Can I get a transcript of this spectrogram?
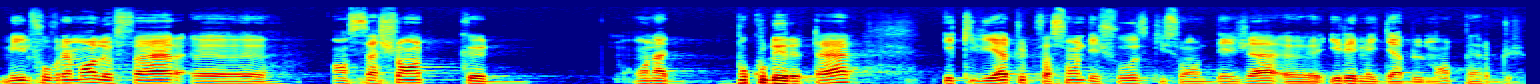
Mais il faut vraiment le faire euh, en sachant qu'on a beaucoup de retard et qu'il y a de toute façon des choses qui sont déjà irrémédiablement perdues.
